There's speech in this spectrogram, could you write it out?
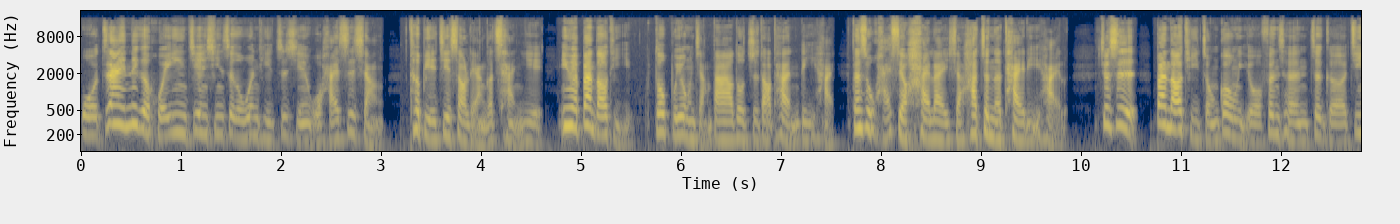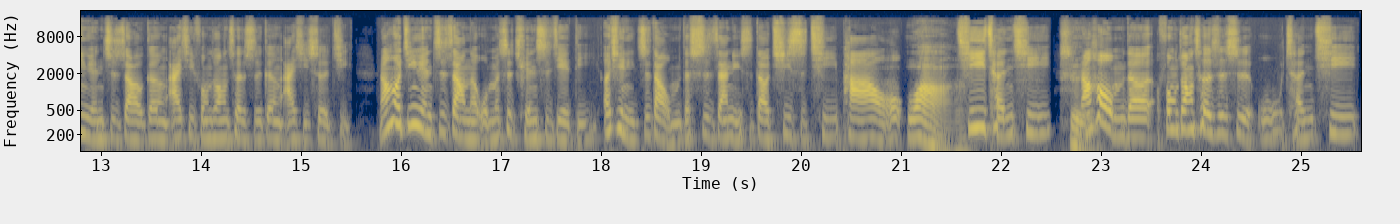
我在那个回应建新这个问题之前，我还是想特别介绍两个产业，因为半导体都不用讲，大家都知道它很厉害，但是我还是要 highlight 一下，它真的太厉害了。就是半导体总共有分成这个晶圆制造、跟 IC 封装测试、跟 IC 设计。然后晶圆制造呢，我们是全世界第一，而且你知道我们的市占率是到七十七趴哦，哇，七乘七。然后我们的封装测试是五乘七，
